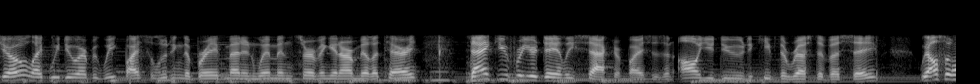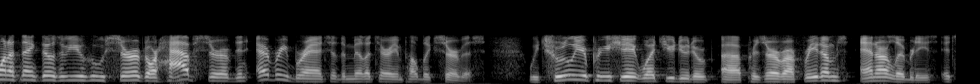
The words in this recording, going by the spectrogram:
show like we do every week by saluting the brave men and women serving in our military. Thank you for your daily sacrifices and all you do to keep the rest of us safe. We also want to thank those of you who served or have served in every branch of the military and public service. We truly appreciate what you do to uh, preserve our freedoms and our liberties. It's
